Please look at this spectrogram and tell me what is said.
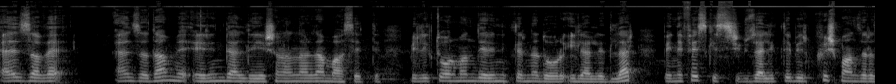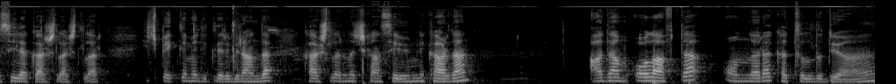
Elza ve Elza'dan ve Erindel'de yaşananlardan bahsetti. Birlikte ormanın derinliklerine doğru ilerlediler ve nefes kesici güzellikte bir kış manzarasıyla karşılaştılar. Hiç beklemedikleri bir anda karşılarına çıkan sevimli kardan adam Olaf da onlara katıldı diyor.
